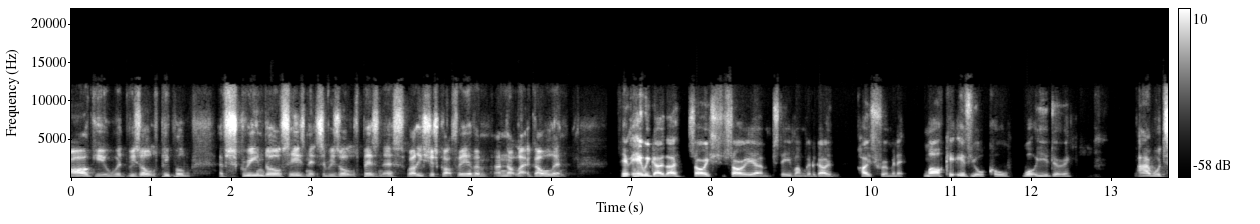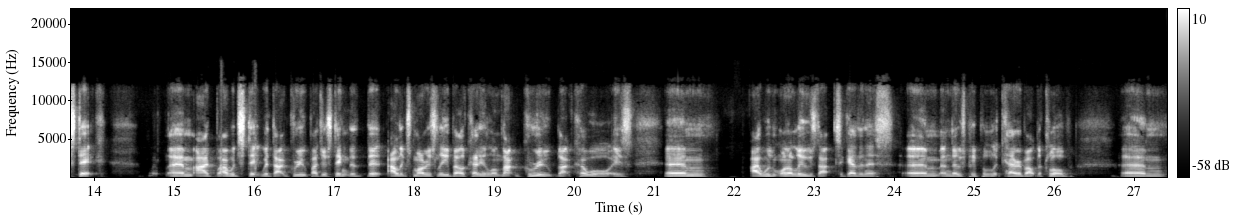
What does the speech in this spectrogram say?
argue with results. People have screamed all season, it's a results business. Well, he's just got three of them and not let a goal in. Here, here we go, though. Sorry, sorry, um, Steve. I'm going to go host for a minute. Mark, it is your call. What are you doing? I would stick um, I, I would stick with that group. I just think that, that Alex Morris, Lee Bell, Kenny Lunt, that group, that cohort is, um, I wouldn't want to lose that togetherness um, and those people that care about the club. Um,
